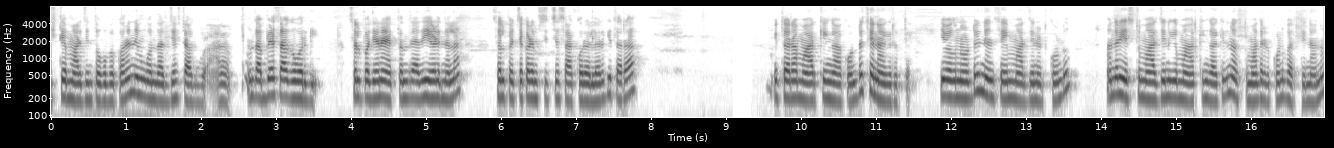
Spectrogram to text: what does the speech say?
ಇಷ್ಟೇ ಮಾರ್ಜಿನ್ ತೊಗೋಬೇಕು ಅಂದರೆ ನಿಮ್ಗೆ ಒಂದು ಅಡ್ಜಸ್ಟ್ ಆಗ್ಬ ಒಂದು ಅಭ್ಯಾಸ ಆಗೋವರೆಗೆ. ಸ್ವಲ್ಪ ಜನ ಯಾಕಂದರೆ ಅದು ಹೇಳಿದ್ನಲ್ಲ, ಸ್ವಲ್ಪ ಹೆಚ್ಚು ಕಡಿಮೆ ಸ್ಟಿಚಸ್ ಹಾಕೋರು ಎಲ್ಲರಿಗೆ ಈ ಥರ ಈ ಥರ ಮಾರ್ಕಿಂಗ್ ಹಾಕ್ಕೊಂಡ್ರೆ ಚೆನ್ನಾಗಿರುತ್ತೆ. ಇವಾಗ ನೋಡಿರಿ ನಾನು ಸೇಮ್ ಮಾರ್ಜಿನ್ ಇಟ್ಕೊಂಡು, ಅಂದರೆ ಎಷ್ಟು ಮಾರ್ಜಿನ್ಗೆ ಮಾರ್ಕಿಂಗ್ ಹಾಕಿದ್ರೆ ಅಷ್ಟು ಮಾತ್ರ ಇಟ್ಕೊಂಡು ಬರ್ತೀನಿ ನಾನು.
